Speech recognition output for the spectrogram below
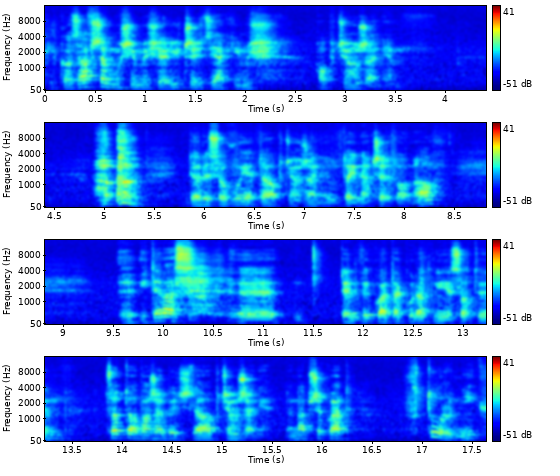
Tylko zawsze musimy się liczyć z jakimś obciążeniem. Dorysowuję to obciążenie tutaj na czerwono. I teraz y, ten wykład akurat nie jest o tym, co to może być za obciążenie. No na przykład wtórnik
